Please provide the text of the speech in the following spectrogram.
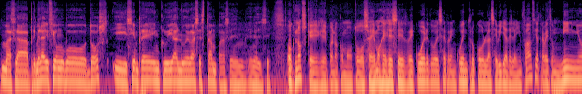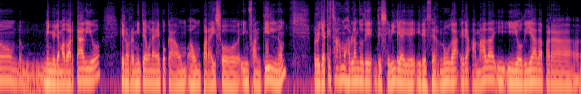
más la primera edición hubo dos y siempre incluía nuevas estampas en, él. Ognos, que, bueno, como todos sabemos, es ese recuerdo, ese reencuentro con la Sevilla de la infancia a través de un niño, un niño llamado Arcadio, que nos remite a una época, a un, paraíso infantil, ¿no? pero ya que estábamos hablando de, Sevilla y de, Cernuda, era amada y, odiada para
